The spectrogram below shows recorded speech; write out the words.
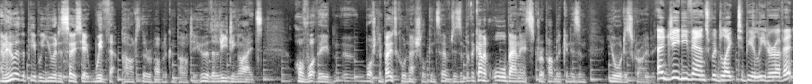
And who are the people you would associate with that part of the Republican Party? Who are the leading lights of what the uh, Washington Post called national conservatism, but the kind of Orbanist republicanism you're describing? Uh, J.D. Vance would like to be a leader of it.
